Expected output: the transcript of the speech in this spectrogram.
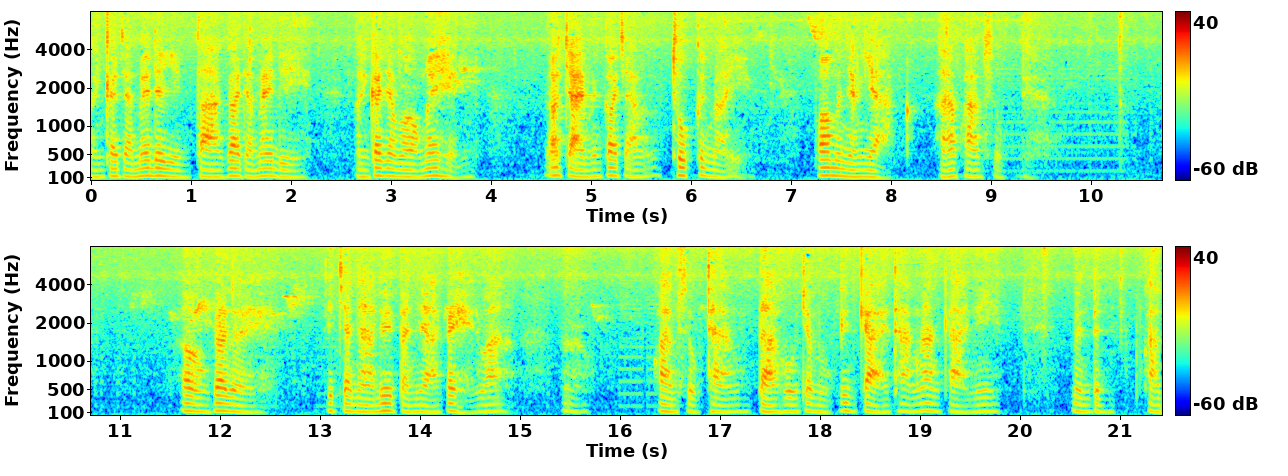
มันก็จะไม่ได้ยินตาก็จะไม่ดี มันก็จะมองไม่เห็น แล้วใจมันก็จะทุกข์ขึ้นมาอีก เพราะมันยังอยากหาความสุขเนี่ยพระองค์ก็เลยพิจารณาด้วยปัญญาก็เห็นว่า ความสุขทางตาหูจมูกลิ้นกายทางร่างกายนี้ มันเป็นความ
